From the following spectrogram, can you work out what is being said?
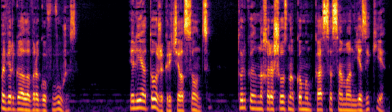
повергало врагов в ужас. Илья тоже кричал «Солнце», только на хорошо знакомом Касса-Саман языке –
